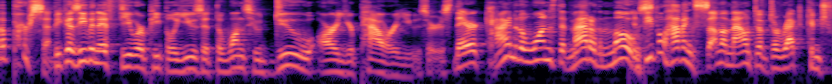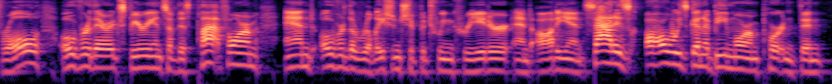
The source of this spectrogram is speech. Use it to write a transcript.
a person. Because even if fewer people use it, the ones who do are your power users. They're kind of the ones that matter the most. And people having some amount of direct control over their experience of this platform and over the relationship between creator and audience, that is always going to be more important than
